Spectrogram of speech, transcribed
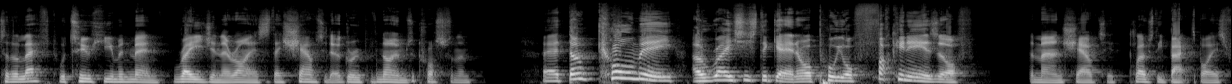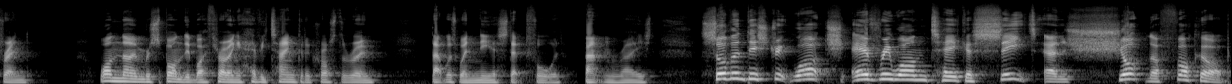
To the left were two human men, rage in their eyes as they shouted at a group of gnomes across from them. Uh, don't call me a racist again or I'll pull your fucking ears off, the man shouted, closely backed by his friend. One gnome responded by throwing a heavy tankard across the room. That was when Nia stepped forward, baton raised. Southern District Watch, everyone take a seat and shut the fuck up,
